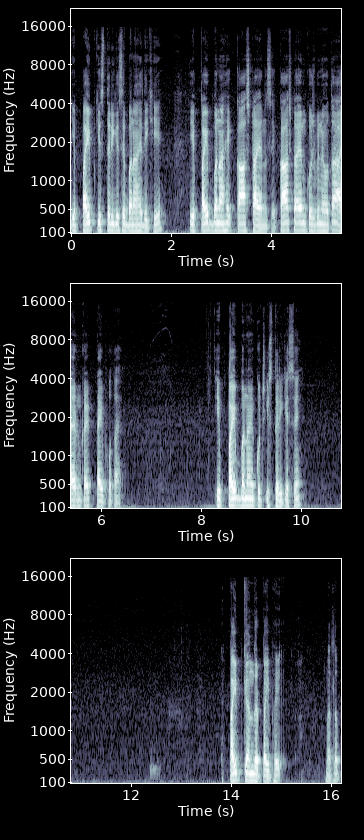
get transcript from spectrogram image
ये पाइप किस तरीके से बना है देखिए. ये पाइप बना है कास्ट आयरन से. कास्ट आयरन कुछ भी नहीं होता आयरन का एक टाइप होता है. ये पाइप बना है कुछ इस तरीके से. पाइप के अंदर पाइप है मतलब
